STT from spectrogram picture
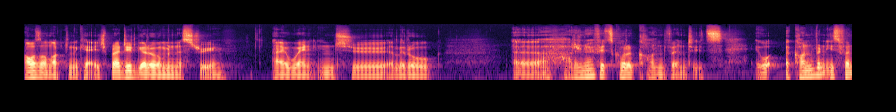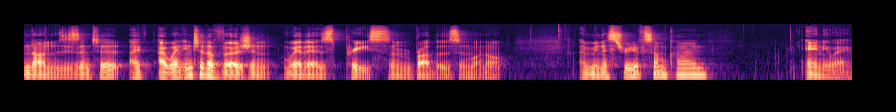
I wasn't locked in a cage, but I did go to a ministry. I went into a little. Uh, I don't know if it's called a convent. It's it, a convent is for nuns, isn't it? I I went into the version where there's priests and brothers and whatnot. A ministry of some kind. Anyway,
